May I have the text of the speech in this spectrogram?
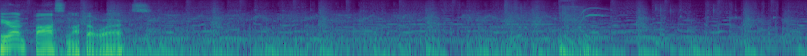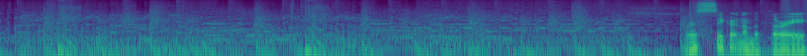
If you run fast enough, it works. Where's secret number three?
